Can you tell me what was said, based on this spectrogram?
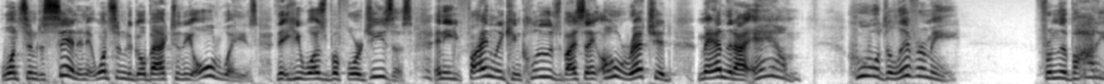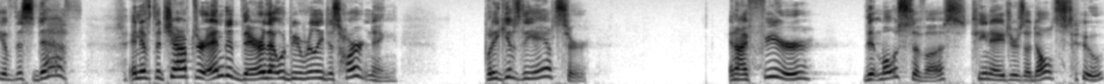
wants him to sin and it wants him to go back to the old ways that he was before Jesus. And he finally concludes by saying, Oh, wretched man that I am, who will deliver me from the body of this death? And if the chapter ended there, that would be really disheartening. But he gives the answer. And I fear that most of us, teenagers, adults too,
